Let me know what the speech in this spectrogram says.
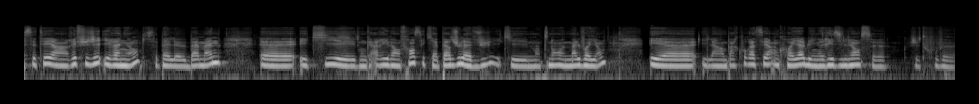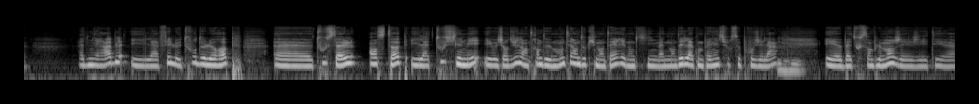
C'était un réfugié iranien qui s'appelle Baman et qui est donc arrivé en France et qui a perdu la vue et qui est maintenant malvoyant. Et il a un parcours assez incroyable et une résilience que je trouve admirable. Et il a fait le tour de l'Europe euh, tout seul, en stop, et il a tout filmé. Et aujourd'hui, il est en train de monter un documentaire. Et donc, il m'a demandé de l'accompagner sur ce projet-là. Mhm. Et euh, bah, tout simplement, j'ai été euh,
